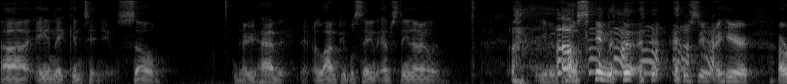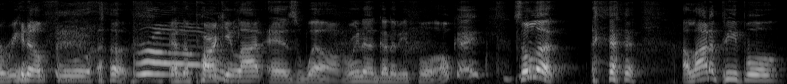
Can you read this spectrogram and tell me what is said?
uh, and it continues. So there you have it. A lot of people saying Epstein Island. Even posting Epstein right here, arena full, and the parking lot as well. Arena gonna be full. Okay, so look, a lot of people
